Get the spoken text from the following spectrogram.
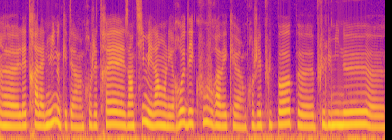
Euh, Lettre à la nuit, donc qui était un projet très intime, et là on les redécouvre avec euh, un projet plus pop, euh, plus lumineux,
